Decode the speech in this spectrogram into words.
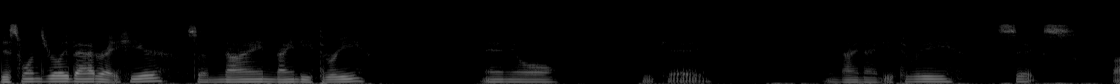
This one's really bad right here. So 993 manual PK 993 6 5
